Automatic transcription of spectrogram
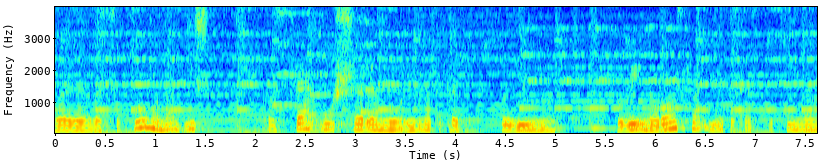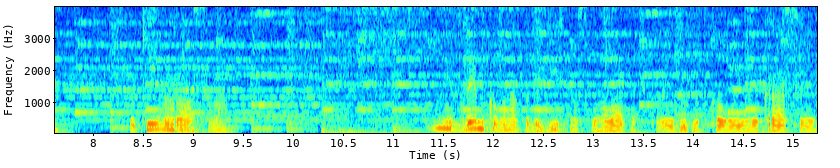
в висоту, вона більш росте у ширину. І вона така повільно, повільно росла і така спокійно, спокійно росла. Ну і взимку вона буде дійсно слугувати такою додатковою окрасою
